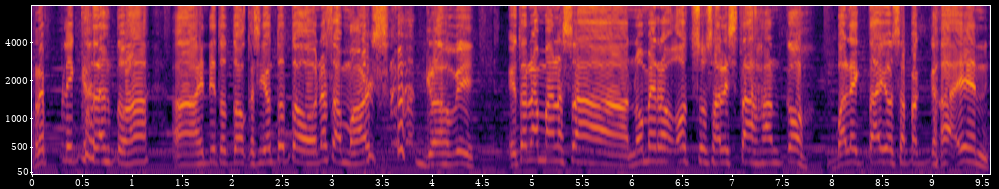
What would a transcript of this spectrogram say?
replica lang to ha. Uh, hindi totoo kasi yung totoo nasa Mars. Grabe. Ito naman nasa numero 8 sa listahan ko. Balik tayo sa pagkain.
